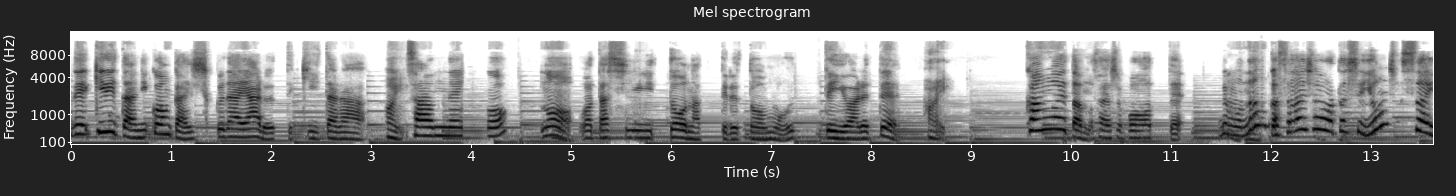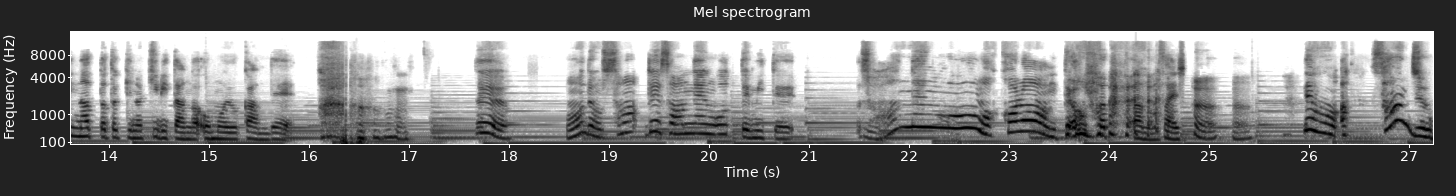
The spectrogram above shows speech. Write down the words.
で、キリタンに今回宿題あるって聞いたら、はい。3年後の私どうなってると思う？って言われて、はい。考えたの、最初ぼーって。でもなんか最初私40歳になった時のキリタンが思い浮かんで、で、あでも3、で3年後って見て、3年後わからんって思ったの、最初。うんでも、あ、35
